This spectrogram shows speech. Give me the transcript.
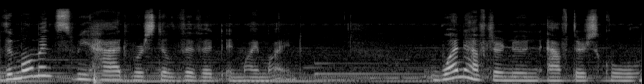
The moments we had were still vivid in my mind. One afternoon after school,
